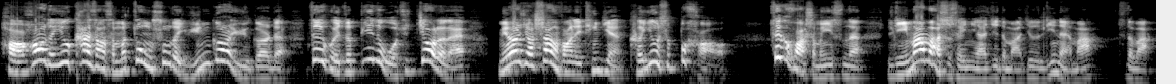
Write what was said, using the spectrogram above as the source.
好好的又看上什么种树的云哥儿雨哥儿的，这会子逼着我去叫了来，明儿叫上房里听见，可又是不好。这个话什么意思呢？李妈妈是谁？你还记得吗？就是李奶妈，知道吧？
